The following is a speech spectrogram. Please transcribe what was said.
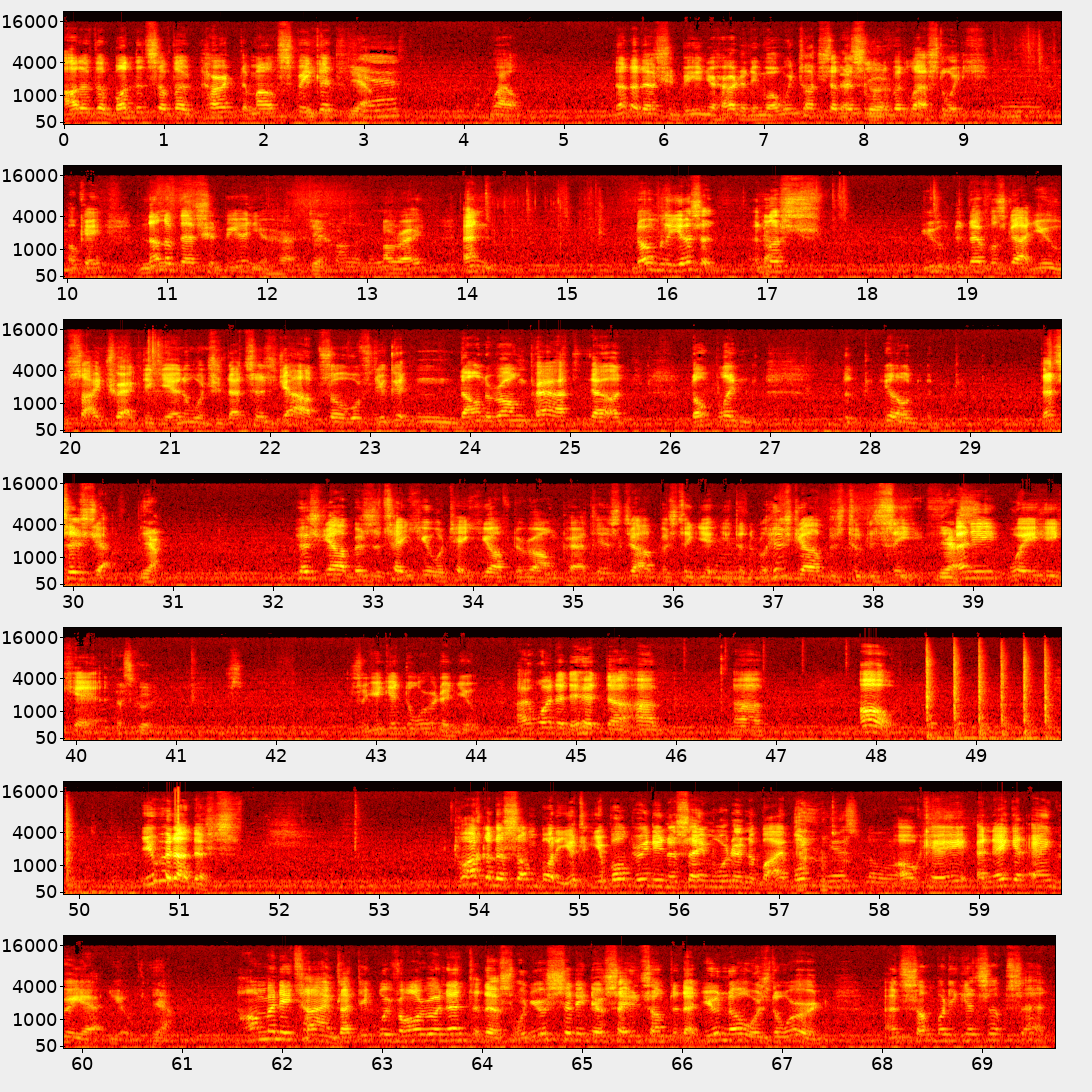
out of the abundance of the heart, the mouth speaketh. Yeah. Yes. Well, none of that should be in your heart anymore. We touched on That's this a little bit last week. Okay, none of that should be in your heart. Yeah. All right, and normally isn't unless you the devil's got you sidetracked again, which that's his job. So if you're getting down the wrong path, uh, don't blame. The, you know, that's his job. Yeah. His job is to take you or take you off the wrong path. His job is to get you to the. His job is to deceive Yes. any way he can. That's good. So you get the word in you. I wanted to hit the. Uh, uh, oh, you hit on this. talking to somebody, you, you're both reading the same word in the Bible, Yes, Lord. okay, and they get angry at you. Yeah. How many times, I think we've all run into this, when you're sitting there saying something that you know is the word, and somebody gets upset.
